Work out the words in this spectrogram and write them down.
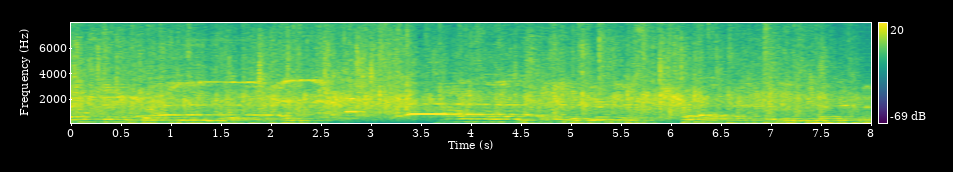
Thanks, for all you do for us. I also understand that match, the 200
